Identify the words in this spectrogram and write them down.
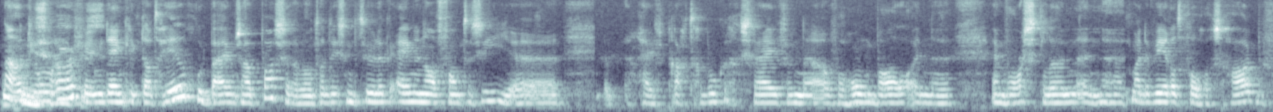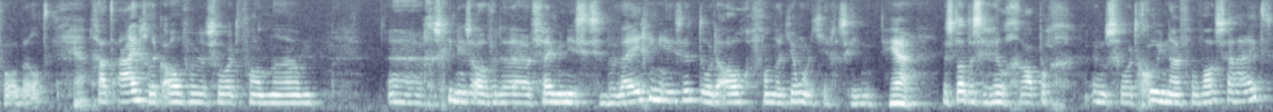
Nou, John. Irving denk ik dat heel goed bij hem zou passen. Want dat is natuurlijk een en al fantasie. eh. hij heeft prachtige boeken geschreven eh, over honkbal en, eh, en worstelen. En, maar De Wereld Volgens Goud bijvoorbeeld Ja. gaat eigenlijk over een soort van ehm, eh, geschiedenis over de feministische beweging is het. Door de ogen van dat jongetje gezien. Ja, Dus dat is heel grappig. Een soort groei naar volwassenheid.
